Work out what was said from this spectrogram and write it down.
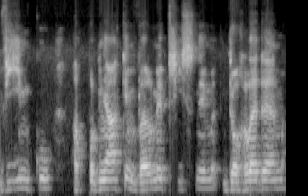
výjimku a pod nějakým velmi přísným dohledem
